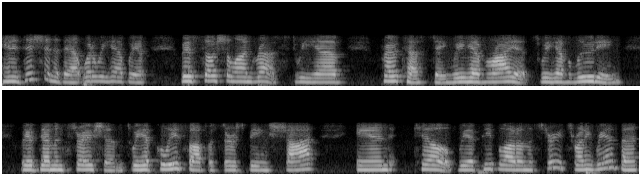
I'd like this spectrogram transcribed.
In addition to that what do we have? We have we have social unrest. We have protesting. We have riots. We have looting we have demonstrations. We have police officers being shot and killed. We have people out on the streets running rampant.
